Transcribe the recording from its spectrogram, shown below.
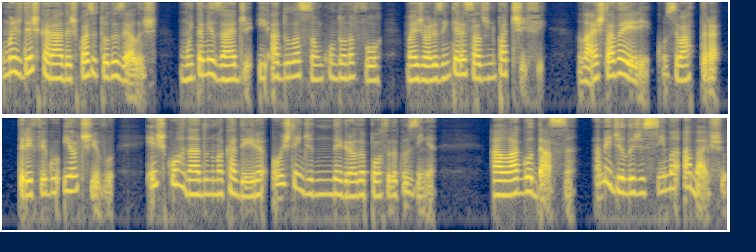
umas descaradas quase todas elas, muita amizade e adulação com Dona Flor, mas de olhos interessados no patife. Lá estava ele, com seu ar trêfego e altivo, escornado numa cadeira ou estendido no degrau da porta da cozinha. A lagodaça, a medi-las de cima a baixo,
